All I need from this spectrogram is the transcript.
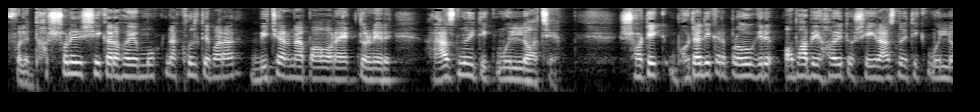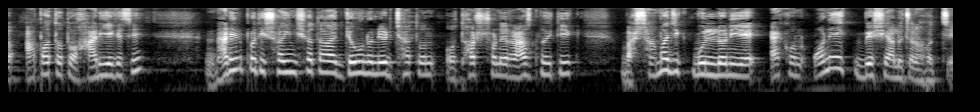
ফলে ধর্ষণের শিকার হয়ে মুখ না খুলতে পারার, বিচার না পাওয়ার এক ধরনের রাজনৈতিক মূল্য আছে। সঠিক ভোটাধিকার প্রয়োগের অভাবে হয়তো সেই রাজনৈতিক মূল্য আপাতত হারিয়ে গেছে। নারীর প্রতি সহিংসতা, যৌন নির্যাতন ও ধর্ষণের রাজনৈতিক বা সামাজিক মূল্য নিয়ে এখন অনেক বেশি আলোচনা হচ্ছে।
